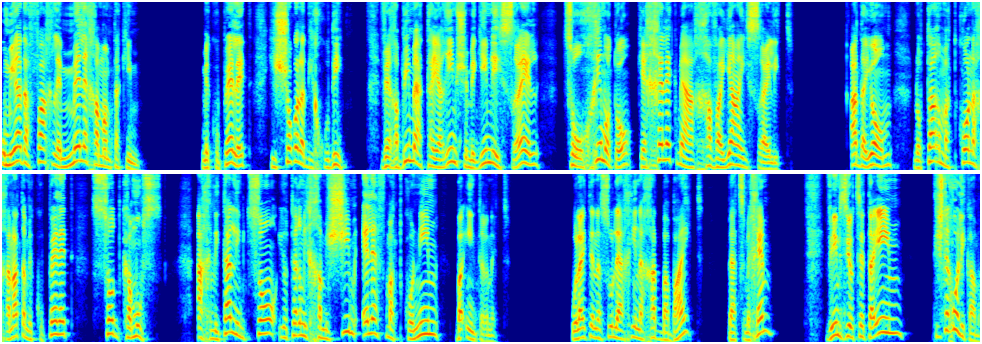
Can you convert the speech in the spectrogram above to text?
ומיד הפך למלך הממתקים. מקופלת היא שוקולד ייחודי, ורבים מהתיירים שמגיעים לישראל צורכים אותו כחלק מהחוויה הישראלית. עד היום נותר מתכון הכנת המקופלת סוד כמוס, אך ניתן למצוא יותר מ-50 אלף מתכונים באינטרנט. אולי תנסו להכין אחת בבית? בעצמכם? ואם זה יוצא טעים, תשלחו לי כמה.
